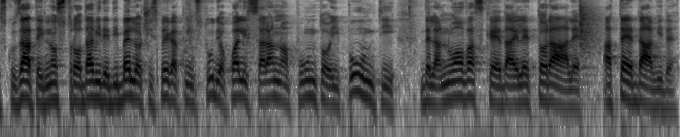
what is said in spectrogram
scusate, il nostro Davide Di Bello ci spiega qui in studio quali saranno appunto i punti della nuova scheda elettorale. A te Davide.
